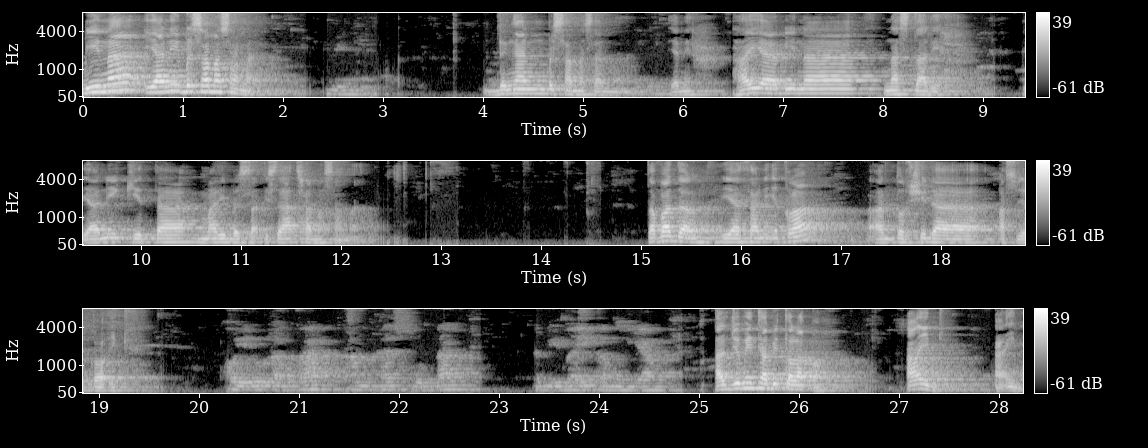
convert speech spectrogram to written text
Bina yani bersama-sama. Dengan bersama-sama. Yani haya bina nastarih. Yani kita mari istirahat sama-sama. Tafadhal ya Thani Iqra an tursyida asdiqaik. khairul laka angkas buta lebih baik kamu diam Al-Jumin kabi talaqah. Aid. Aid.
